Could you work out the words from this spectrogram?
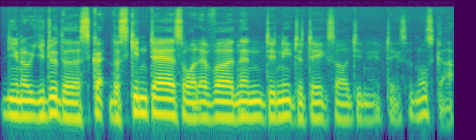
you know you do the the skin test or whatever, and then didn't need to take, so didn't need to take, so no scar.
